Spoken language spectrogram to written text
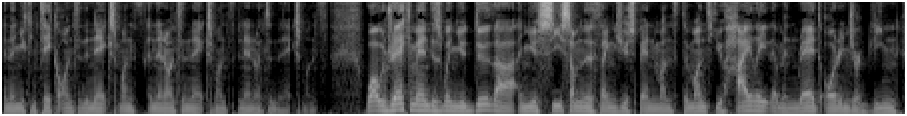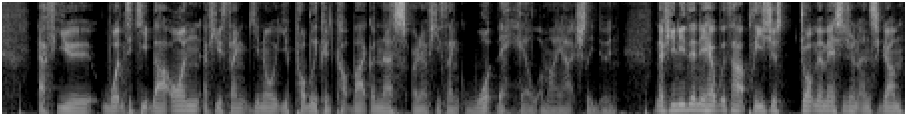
and then you can take it on to the next month, and then on to the next month, and then on to the next month. What I would recommend is when you do that and you see some of the things you spend month to month, you highlight them in red, orange, or green. If you want to keep that on, if you think, you know, you probably could cut back on this, or if you think, what the hell am I actually doing? And if you need any help with that, please just drop me a message on Instagram,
